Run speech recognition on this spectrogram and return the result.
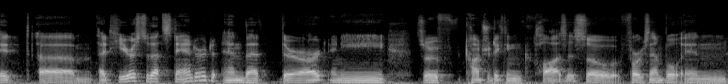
it um, adheres to that standard and that there aren't any sort of contradicting clauses. So, for example, in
